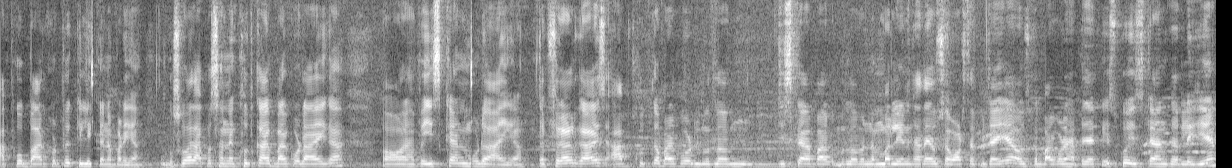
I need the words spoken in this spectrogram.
आपको बारकोड पे क्लिक करना पड़ेगा। उसके बाद आपको सामने खुद का बारकोड आएगा और यहाँ पे स्कैन मोड आएगा। तो फ़िलहाल गाइस आप खुद का बारकोड मतलब जिसका मतलब नंबर लेना चाहते हैं, उसका व्हाट्सएप पर जाइए और उसका बारकोड यहाँ पे जाकर इसको स्कैन कर लीजिए।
